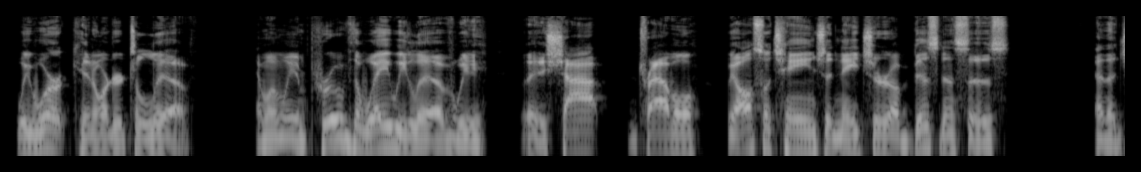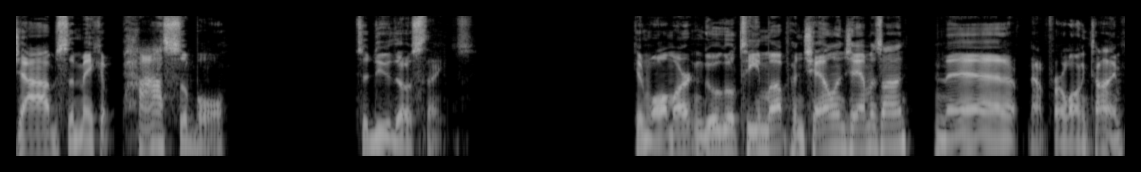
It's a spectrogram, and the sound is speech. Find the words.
We work in order to live. And when we improve the way we live, we, shop, travel, we also change the nature of businesses and the jobs that make it possible to do those things. Can Walmart and Google team up and challenge Amazon? Nah, not for a long time.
